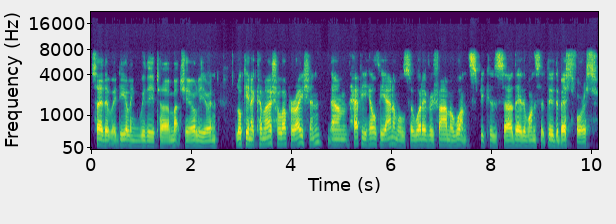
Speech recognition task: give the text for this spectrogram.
so that we're dealing with it uh, much earlier. And look, in a commercial operation, um, happy, healthy animals are what every farmer wants because uh, they're the ones that do the best for us.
